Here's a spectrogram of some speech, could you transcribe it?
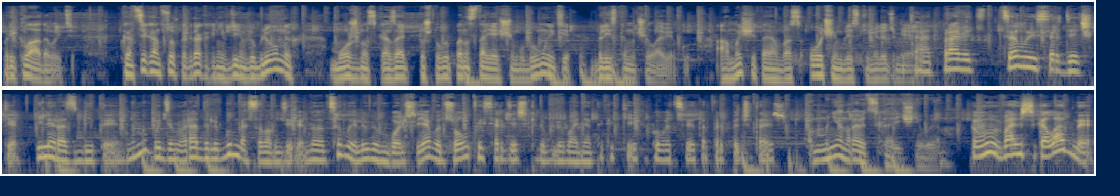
прикладывайте. В конце концов, когда, как не в День влюбленных, можно сказать то, что вы по-настоящему думаете близкому человеку. А мы считаем вас очень близкими людьми. Да, отправить целые сердечки или разбитые. Ну, мы будем рады любым на самом деле, но целые любим больше. Я вот желтые сердечки люблю, Ваня, а ты какие, какого цвета предпочитаешь? Мне нравятся коричневые. Ну, Ваня шоколадные,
